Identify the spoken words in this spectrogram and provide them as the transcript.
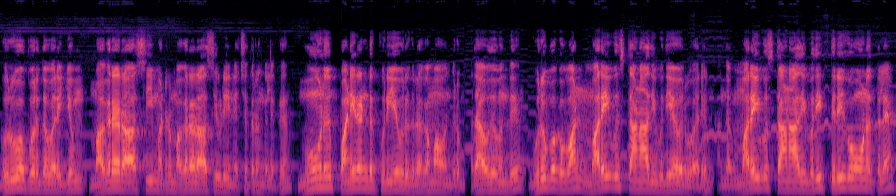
குருவை பொறுத்த வரைக்கும் மகர ராசி மற்றும் மகர ராசியுடைய நட்சத்திரங்களுக்கு மூணு பனிரெண்டுக்குரிய ஒரு கிரகமா வந்துடும் அதாவது வந்து குரு பகவான் மறைவு ஸ்தானாதிபதியா வருவாரு. அந்த மறைவு ஸ்தானாதிபதி திரிகோணத்துல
